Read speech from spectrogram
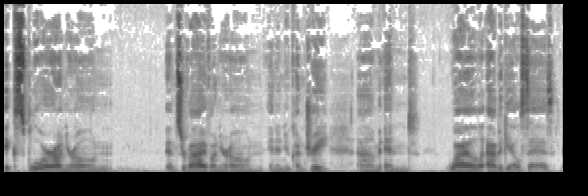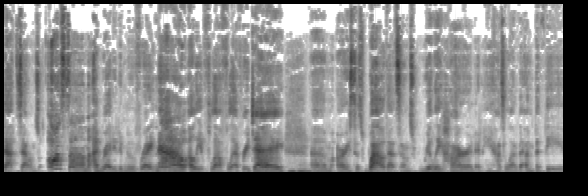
explore on your own and survive on your own in a new country. Um, and while Abigail says, That sounds awesome. I'm ready to move right now. I'll eat falafel every day. Mm-hmm. Um, Ari says, Wow, that sounds really hard. And he has a lot of empathy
